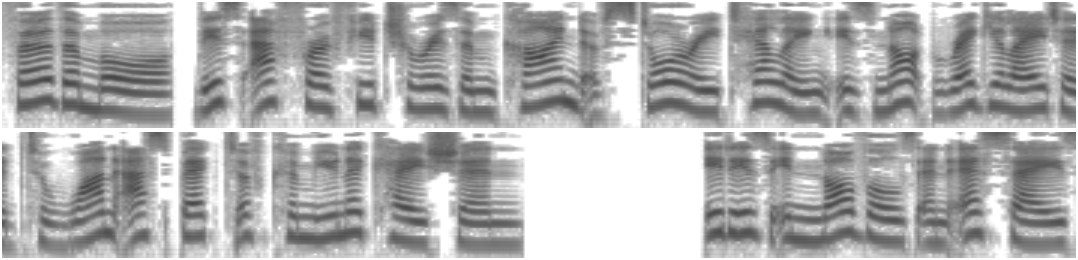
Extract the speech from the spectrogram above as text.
Furthermore, this Afrofuturism kind of storytelling is not regulated to one aspect of communication. It is in novels and essays,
